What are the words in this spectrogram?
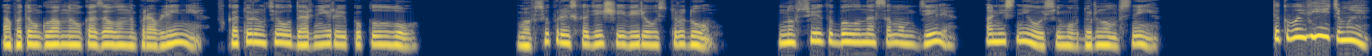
А потом главное указало направление, в котором тело Дарнира и поплыло. Во все происходящее верилось трудом. Но все это было на самом деле, а не снилось ему в дурном сне. «Так вы ведьмы!»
